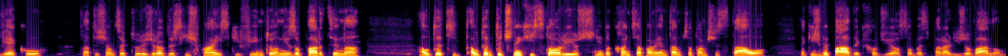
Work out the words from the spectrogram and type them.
wieku, 2000 któryś rok, to jest hiszpański film, to on jest oparty na autentycznej historii, już nie do końca pamiętam, co tam się stało. Jakiś wypadek, chodzi o osobę sparaliżowaną.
